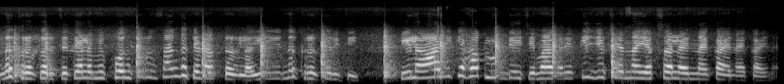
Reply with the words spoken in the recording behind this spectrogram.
नखर करते. त्याला मी फोन करून सांगते डॉक्टरला ही नखर करीती. हिला आली की हाकलून द्यायची. माघार एक इंजेक्शन नाही एक सलाईन नाही काय नाही काय नाही.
